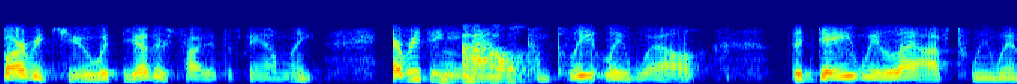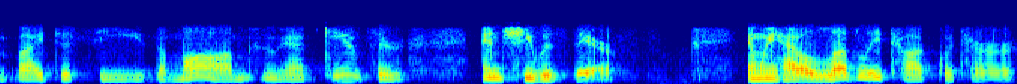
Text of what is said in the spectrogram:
barbecue with the other side of the family. Everything Wow. went completely well. The day we left, we went by to see the mom who had cancer, and she was there. And we had a lovely talk with her.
